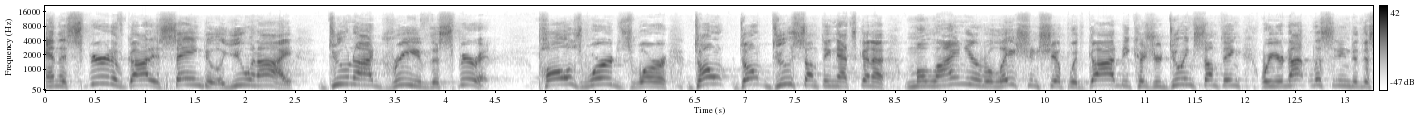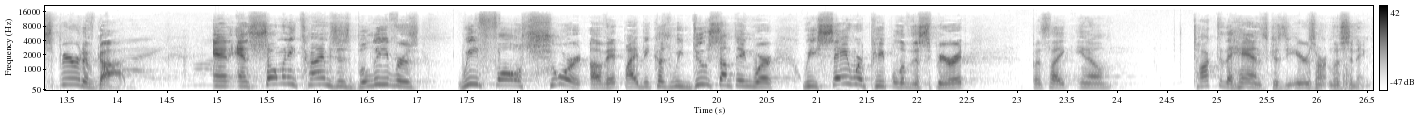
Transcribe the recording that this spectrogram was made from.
And the Spirit of God is saying to you and I, do not grieve the Spirit. Paul's words were don't, don't do something that's going to malign your relationship with God because you're doing something where you're not listening to the Spirit of God. And, and so many times as believers, we fall short of it by because we do something where we say we're people of the Spirit, but it's like, you know, talk to the hands because the ears aren't listening.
